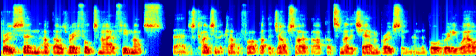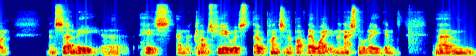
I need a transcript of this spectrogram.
Bruce and I, I, was very fortunate. I had a few months uh, just coaching at the club before I got the job, so I, I got to know the chairman Bruce and, and, the board really well, and and certainly uh, his and the club's view was they were punching above their weight in the national league, and um,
